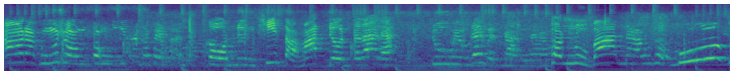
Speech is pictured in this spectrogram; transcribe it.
เอาล่ะคุณผู้ชมตรงนี้ก็จะเป็นโซนหนึ่งที่สามารถเดินไปได้และดูวิวได้เหมือนกันนะคนหมู่บ้านนะคะคุณผู้ชมอู้ส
